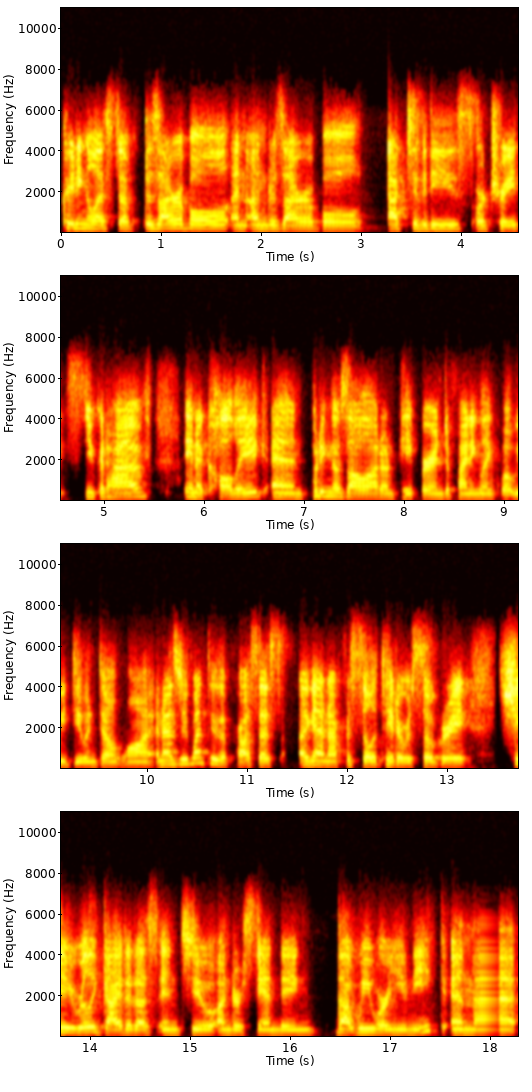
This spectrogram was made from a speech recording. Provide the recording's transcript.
creating a list of desirable and undesirable activities or traits you could have in a colleague and putting those all out on paper and defining like what we do and don't want. And as we went through the process, again, our facilitator was so great. She really guided us into understanding that we were unique and that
